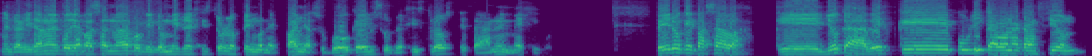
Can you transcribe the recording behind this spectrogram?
en realidad no me podía pasar nada porque yo mis registros los tengo en España. Supongo que él, sus registros estarán en México. Pero ¿qué pasaba? Que yo cada vez que publicaba una canción,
